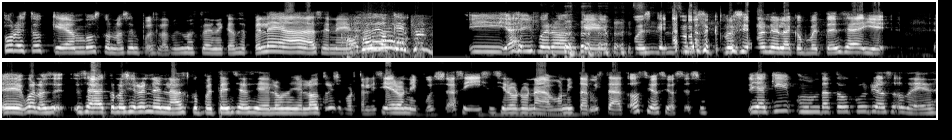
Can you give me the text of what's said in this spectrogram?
por esto que ambos conocen pues las mismas técnicas de pelea, hacen el Hadouken. Y ahí fueron que, pues, Sí, que ambos se conocieron en la competencia y, eh, bueno, se, se conocieron en las competencias del uno y el otro y se fortalecieron y pues así se hicieron una bonita amistad. Oh, sí, oh, sí, oh, sí, oh, sí. Y aquí un dato curioso de,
